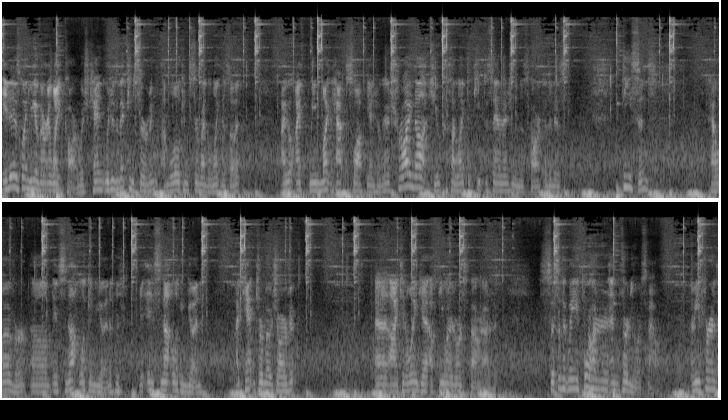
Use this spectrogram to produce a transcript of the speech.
It is going to be a very light car, which can, which is a bit concerning. I'm a little concerned by the lightness of it. I I, we might have to swap the engine. I'm gonna try not to, because I like to keep the standard engine in this car, because it is decent. However, um, it's not looking good. it's not looking good. I can't turbocharge it. And I can only get a few hundred horsepower out of it. Specifically, 430 horsepower. I mean, for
